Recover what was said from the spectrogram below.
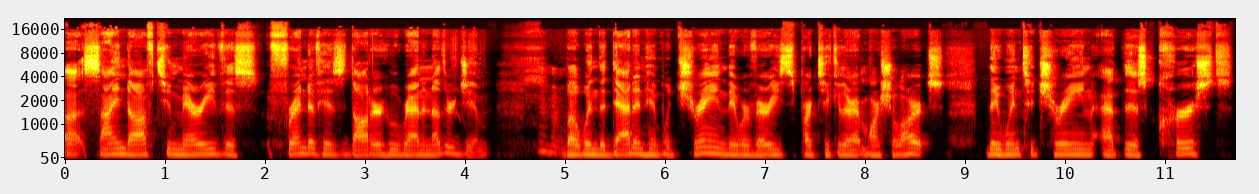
uh, signed off to marry this friend of his daughter who ran another gym. Mhm. But when the dad and him would train, they were very particular at martial arts. They went to train at this cursed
